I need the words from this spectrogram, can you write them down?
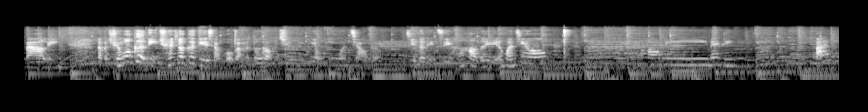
八零。那么全国各地、全球各地的小伙伴们都在我们群里用英文交流，记得给自己很好的语言环境哦。Call me maybe. Bye.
